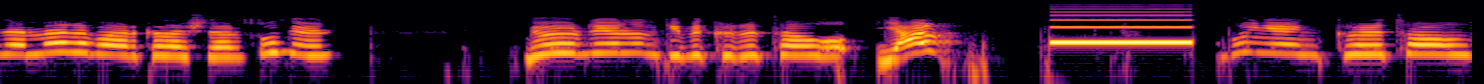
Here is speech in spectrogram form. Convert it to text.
Hepinize merhaba arkadaşlar. Bugün gördüğünüz gibi Critical ya bugün Critical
